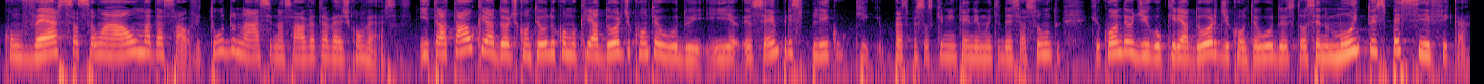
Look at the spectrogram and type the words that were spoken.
Conversas são a alma da Salve. Tudo nasce na Salve através de conversas. E tratar o criador de conteúdo como criador de conteúdo. E, eu sempre explico para as pessoas que não entendem muito desse assunto que quando eu digo criador de conteúdo, eu estou sendo muito específica.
